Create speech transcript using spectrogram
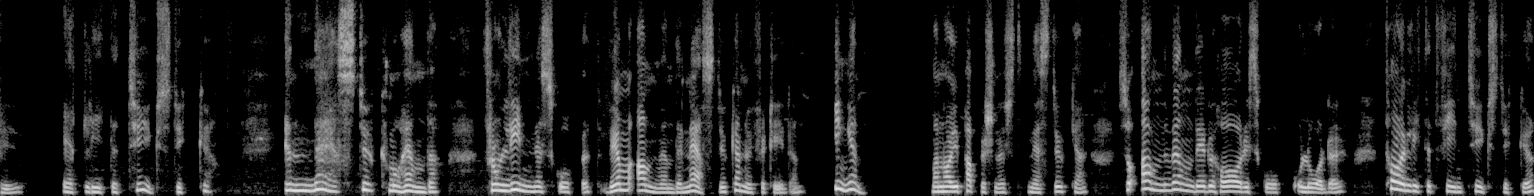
du ett litet tygstycke. En näsduk må hända från linneskåpet. Vem använder näsdukar nu för tiden? Ingen. Man har ju pappersnäsdukar. Så använd det du har i skåp och lådor. Ta en litet fint tygstycke.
